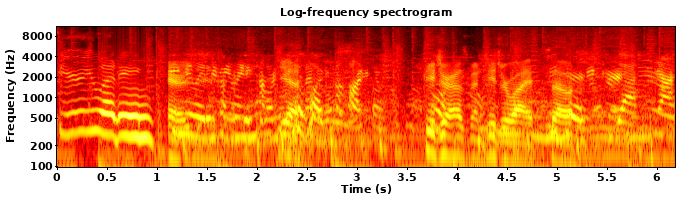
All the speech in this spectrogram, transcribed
Siri wedding. Yeah. Simulating. Yeah. Future husband, future wife. So. Yeah.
